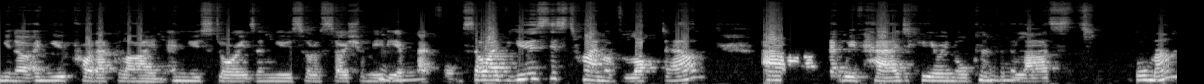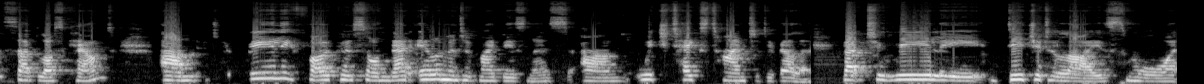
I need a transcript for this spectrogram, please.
you know a new product line, and new stories, and new sort of social media mm-hmm. platforms. So I've used this time of lockdown uh, that we've had here in Auckland mm-hmm. for the mm-hmm. last four months. I've lost count. Um, to really focus on that element of my business, um, which takes time to develop, but to really digitalize more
